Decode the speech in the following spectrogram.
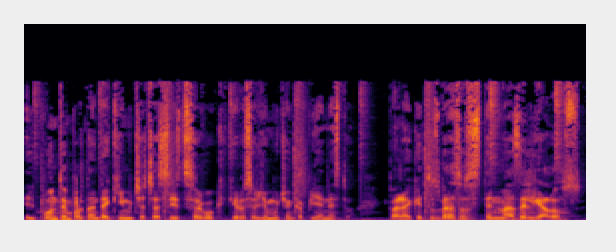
el punto importante aquí, muchachas, y esto es algo que quiero hacer yo mucho hincapié en esto, para que tus brazos estén más delgados,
